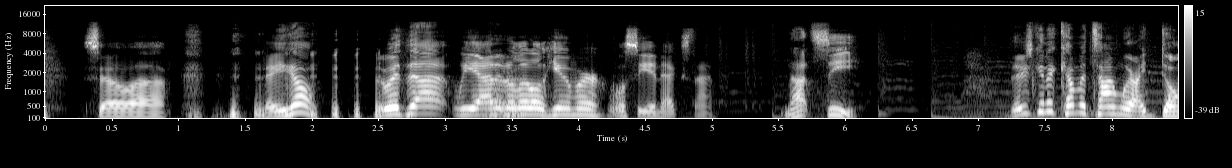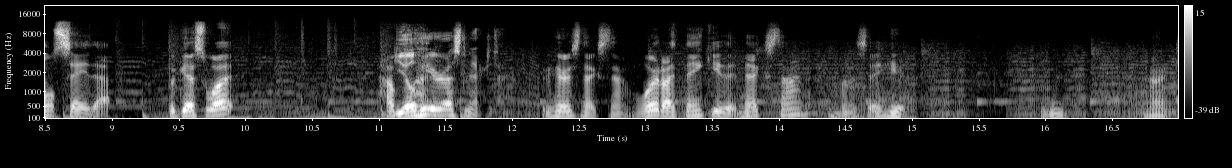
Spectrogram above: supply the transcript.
So uh, there you go. With that, we added All a little humor. We'll see you next time. Not see. There's going to come a time where I don't say that. But guess what? How You'll hear us next time. You'll hear us next time. Lord, I thank you that next time I'm going to say here. Amen. All right.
